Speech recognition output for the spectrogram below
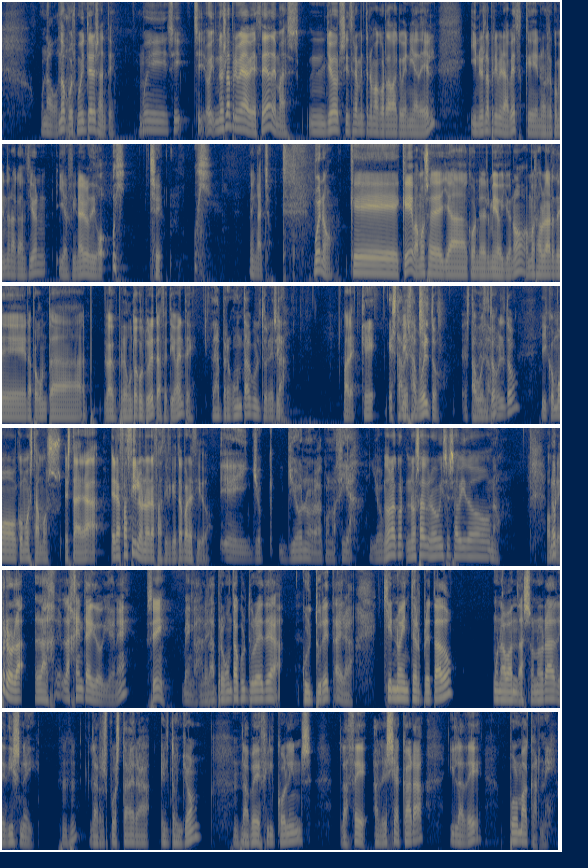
una gozada. No, pues muy interesante. Muy, sí, sí. No es la primera vez, ¿eh? Además, Mm, yo sinceramente no me acordaba que venía de él. Y no es la primera vez que nos recomienda una canción y al final yo digo, uy, Sí. uy, me engancho. Bueno, ¿qué? qué? Vamos eh, ya con el meollo, ¿no? Vamos a hablar de la pregunta, la pregunta cultureta, efectivamente. La pregunta cultureta. Sí. Vale. Que esta vez ha vuelto. Esta ¿Ha vez vuelto? ha vuelto. ¿Y cómo, cómo estamos? ¿Esta era, ¿Era fácil o no era fácil? ¿Qué te ha parecido? Eh, yo, yo no la conocía. Yo, ¿No, la no, sab- no hubiese sabido...? no. Hombre. No, pero la, la- la gente ha ido bien, ¿eh? Sí. Venga, Hombre. la pregunta cultureta, cultureta era: ¿quién no ha interpretado una banda sonora de Disney? La respuesta era Elton John, la B, Phil Collins, la C, Alessia Cara y la D, Paul McCartney.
